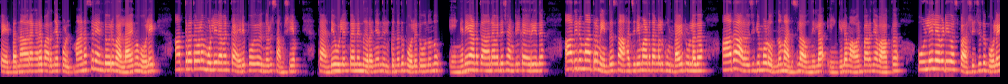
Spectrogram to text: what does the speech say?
പെട്ടെന്ന് അവൻ അങ്ങനെ പറഞ്ഞപ്പോൾ മനസ്സിൽ എന്തോ ഒരു വല്ലായ്മ പോലെ. അത്രത്തോളം ഉള്ളിൽ അവൻ കയറിപ്പോയോ എന്നൊരു സംശയം. തന്റെ ഉള്ളിൽ തന്നെ നിറഞ്ഞു നിൽക്കുന്നത് പോലെ തോന്നുന്നു. എങ്ങനെയാണ് താൻ അവന്റെ ചങ്കിൽ കയറിയത്? അതിനു മാത്രം എന്ത് സാഹചര്യമാണ് തങ്ങൾക്ക് ഉണ്ടായിട്ടുള്ളത് അത് ആലോചിക്കുമ്പോൾ ഒന്നും മനസ്സിലാവുന്നില്ല. എങ്കിലും അവൻ പറഞ്ഞ വാക്ക് ഉള്ളിൽ എവിടെയോ സ്പർശിച്ചതുപോലെ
